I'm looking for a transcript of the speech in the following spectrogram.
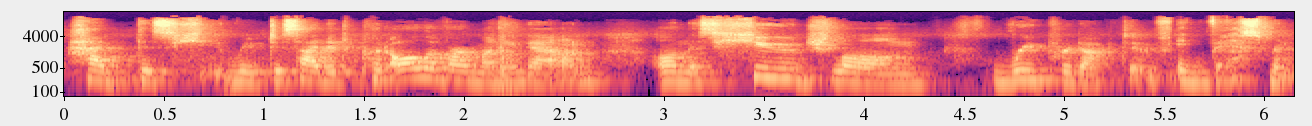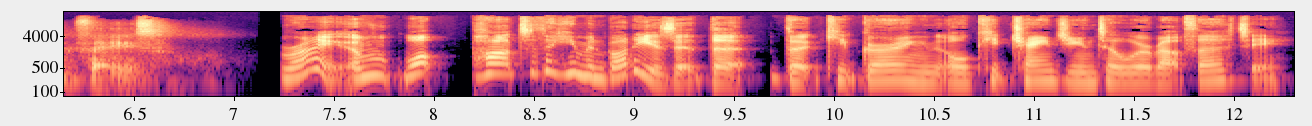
had this, we've decided to put all of our money down on this huge, long reproductive investment phase. Right. And what parts of the human body is it that, that keep growing or keep changing until we're about 30?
